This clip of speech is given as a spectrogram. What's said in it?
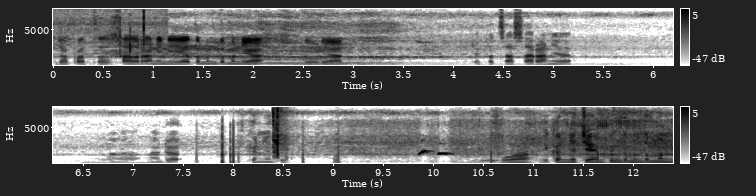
Dapat sasaran ini ya teman-teman ya. Tuh lihat. Dapat sasaran ya. Nah, ada ikannya tuh. Wah ikannya jemping teman-teman.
